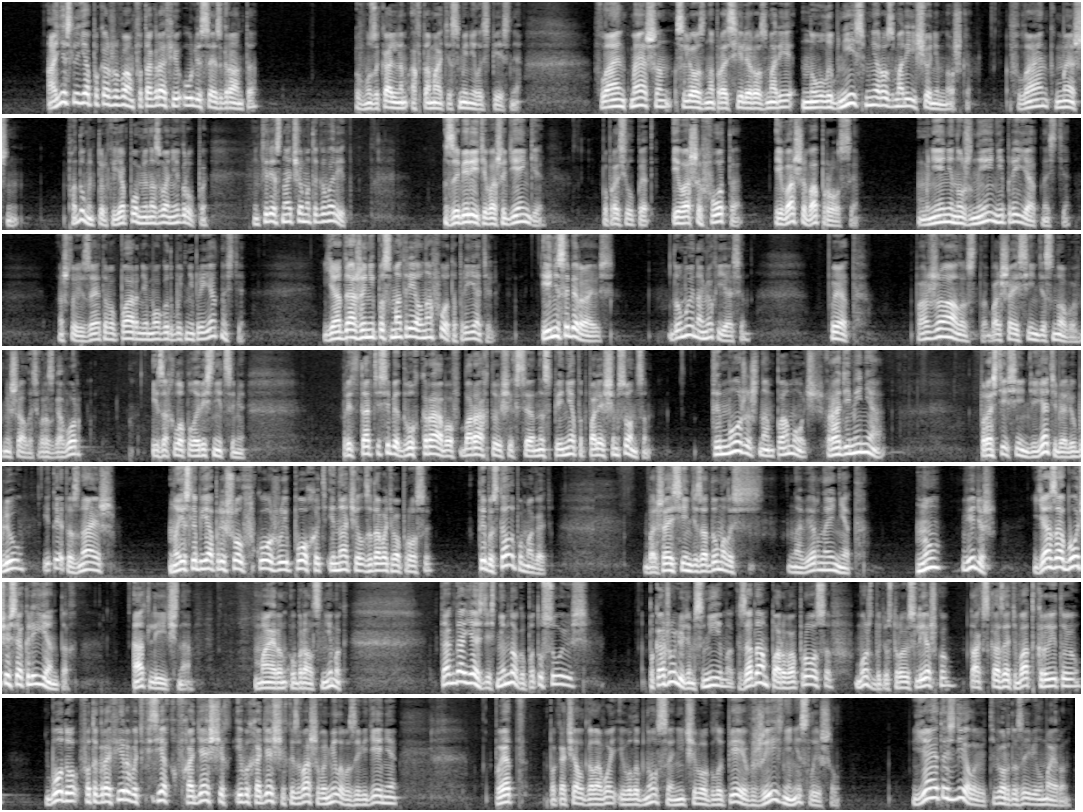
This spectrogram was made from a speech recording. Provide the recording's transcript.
— А если я покажу вам фотографию Улисса Эс Гранта? В музыкальном автомате сменилась песня — Flying Machine слезно просили Розмари, «Ну улыбнись мне, Розмари, еще немножко». Flying Machine. Подумать только, я помню название группы. Интересно, о чем это говорит? «Заберите ваши деньги», — попросил Пэт, — «и ваше фото, и ваши вопросы. Мне не нужны неприятности». А что, из-за этого парня могут быть неприятности? Я даже не посмотрел на фото, приятель. И не собираюсь. Думаю, намек ясен. Пэт, пожалуйста, большая Синди снова вмешалась в разговор и захлопала ресницами. Представьте себе двух крабов, барахтающихся на спине под палящим солнцем. Ты можешь нам помочь ради меня? Прости, Синди, я тебя люблю, и ты это знаешь. Но если бы я пришел в кожу и похоть и начал задавать вопросы, ты бы стала помогать? Большая Синди задумалась. Наверное, нет. Ну, видишь? Я забочусь о клиентах. Отлично. Майрон убрал снимок. Тогда я здесь немного потусуюсь. Покажу людям снимок, задам пару вопросов, может быть, устрою слежку, так сказать, в открытую. Буду фотографировать всех входящих и выходящих из вашего милого заведения. Пэт покачал головой и улыбнулся, ничего глупее в жизни не слышал. «Я это сделаю», — твердо заявил Майрон.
